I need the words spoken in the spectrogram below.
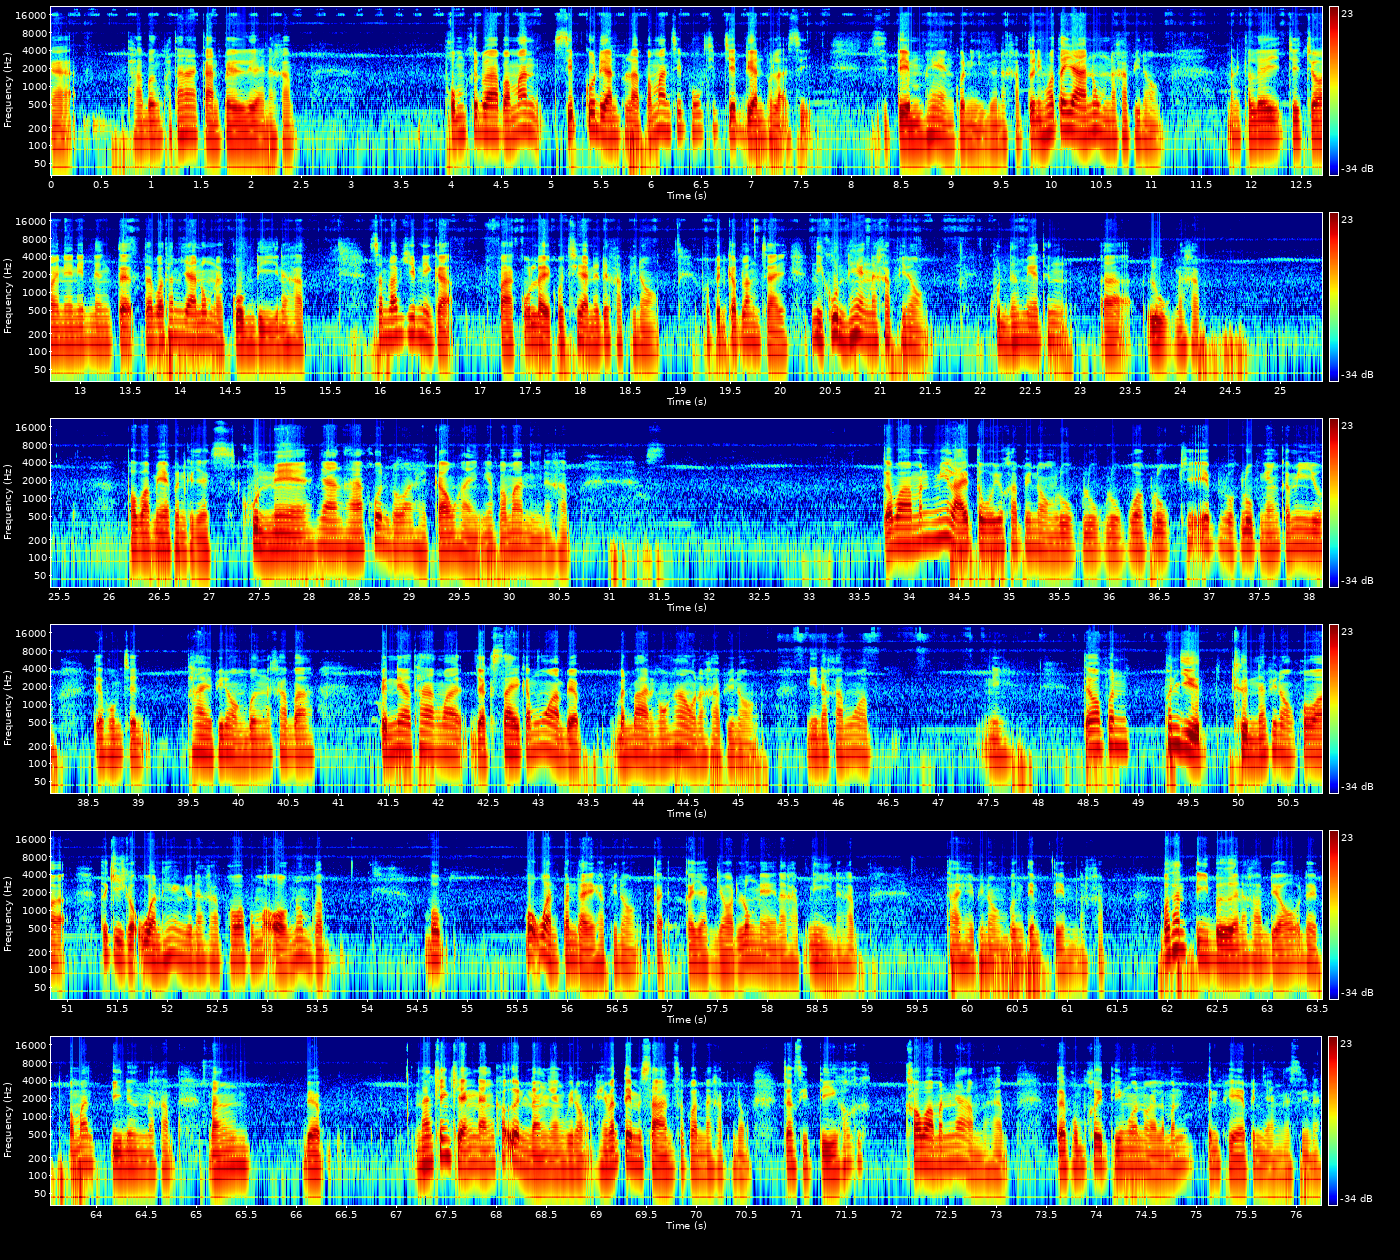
กะถ้าเบิ่งพัฒนาการไปเรื่อยๆนะครับ ผมคิดว่าประมาณ10กว่าเดือนพุ่นละประมาณ16 17เดือนพุ่นละสิสิเต็มแห้งกว่านี้อยู่นะครับ ตัวนี้หัวตะยานุ่มนะครับ พี่น้อง มันก็เลยจอยๆในนิดนึง แต่แต่ว่าท่านยานุ่มนะกลมดีนะครับสำหรับคลิปนี้ก็ฝากกดไลค์กดแชร์ด้วยเด้อครับ พี่น้องเพื่อเป็นกำลังใจ นี่คุณแห้งนะครับ พี่น้อง คุณทั้งแม่ทั้งอ่อลูกนะครับ ราะว่าแม่เพิ่นก็จะคุ้นแน่ย่างหาคนเพราะว่าให้เกาให้เงี้ยประมาณนี้นะครับ แต่ว่ามันมีหลายตัวอยู่ครับพี่น้องลูกลูกลูกพวกลูก KF พวกลูกยังก็มีอยู่ แต่ผมจะถ่ายพี่น้องเบิ่งนะครับ ว่าเป็นแนวทางว่าอยากใส่กับงัวแบบบ้านๆของเฮานะครับพี่น้องนี่นะครับงัวนี่ แต่ว่าเพิ่นเพิ่นยืดขึ้นนะพี่น้องเพราะว่าตะกี้ก็อ้วนแห้งอยู่นะครับ เพราะว่าผมมาออกนมกับบบ อ้วนปานใดครับพี่น้องก็ก็อยากหยอดลงแน่นะครับ นี่นะครับถ่ายให้พี่น้องเบิ่งเต็มๆนะครับบ่ทันตีเบอร์นะครับ เดี๋ยวได้ประมาณปีหนึ่งนะครับหนังแบบหนังแข็งๆหนังเขาเอิ้นหนังหยังพี่น้องให้มันเต็มสารซะก่อนนะครับ พี่น้องจังสิตีเขาเขาว่ามันงามนะครับ แต่ผมเคยตีมาหน่อยแล้วมันเป็นแผลเป็นหยังจังซี่นะ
